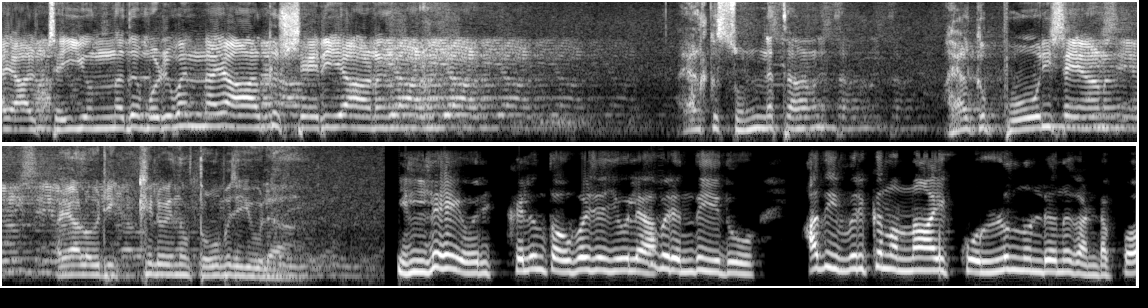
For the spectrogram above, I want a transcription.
അയാൾ ചെയ്യുന്നത് മുഴുവൻ അയാൾക്ക് ശരിയാണ്. അയാൾക്ക് സുന്നത്താണ്. അയാൾക്ക് പോരിശയാണ് അയാൾ ഒരിക്കലും ഇന്ന് തൗപ ചെയ്യൂല. ഇല്ലേ ഒരിക്കലും തൗപ ചെയ്യൂല. അവരെന്ത് ചെയ്തു? അത് ഇവർക്ക് നന്നായി കൊള്ളുന്നുണ്ട് എന്ന് കണ്ടപ്പോ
